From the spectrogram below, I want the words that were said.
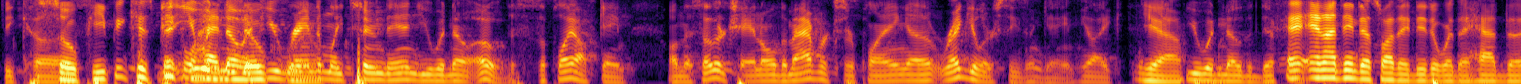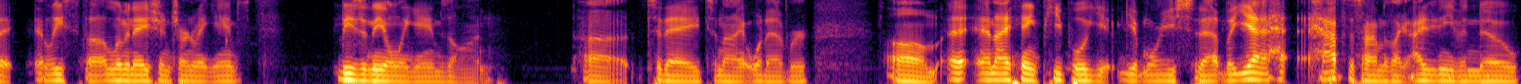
because so people because people would had know no if you clue. randomly tuned in, you would know. Oh, this is a playoff game. On this other channel, the Mavericks are playing a regular season game. You're like, yeah. you would know the difference. And, and I think that's why they did it where they had the at least the elimination tournament games. These are the only games on uh, today, tonight, whatever. Um, a- and, I think people get, get more used to that. But yeah, ha- half the time it's like I didn't even know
